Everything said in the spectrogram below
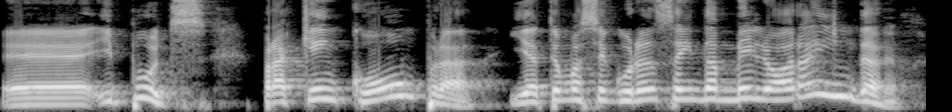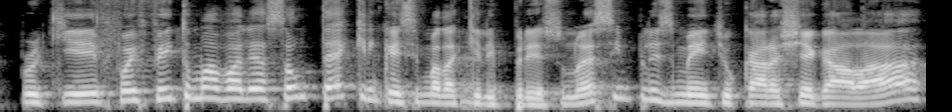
É, e putz, para quem compra ia ter uma segurança ainda melhor ainda, porque foi feita uma avaliação técnica em cima daquele preço. Não é simplesmente o cara chegar lá,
